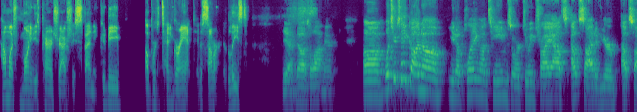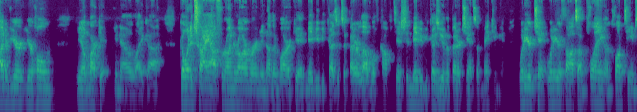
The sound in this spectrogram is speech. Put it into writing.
how much money these parents are actually spending. Could be upwards of ten grand in a summer at least. Yeah, no, it's a lot, man. Um, what's your take on um, you know playing on teams or doing tryouts outside of your outside of your your home you know market? You know, like uh, going to try out for Under Armour in another market, maybe because it's a better level of competition, maybe because you have a better chance of making it. What are your what are your thoughts on playing on club teams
